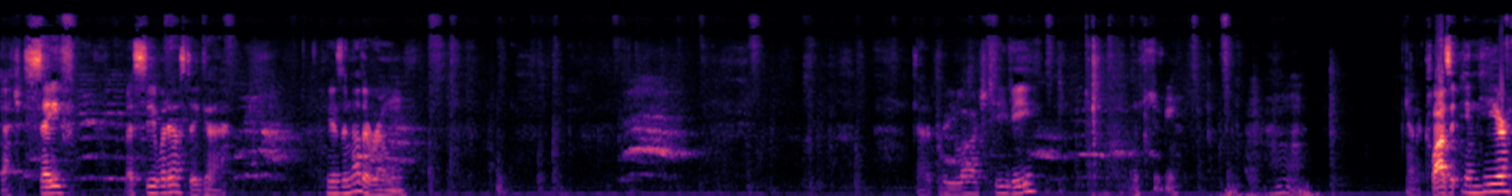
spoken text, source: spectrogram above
Got your safe. Let's see what else they got. Here's another room. TV. This should be. Hmm. Got a closet in here.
